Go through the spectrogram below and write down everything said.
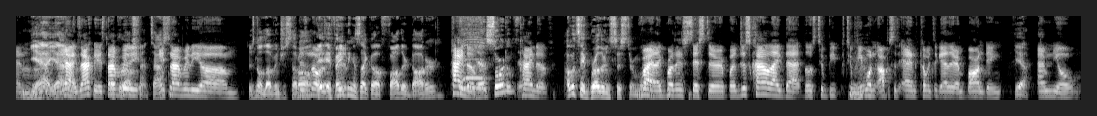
And Mhm. Yeah, yeah. yeah, exactly. It's not Wreck-It really. fantastic. It's not really um There's no love interest at all. no- if there- anything, it's like a father daughter. Kind of. Yeah, sort of. kind of I would say brother and sister more. right like brother and sister, but just kind of like that. Those two people, 2 Mhm. people on the opposite end coming together and bonding. Yeah. And you know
